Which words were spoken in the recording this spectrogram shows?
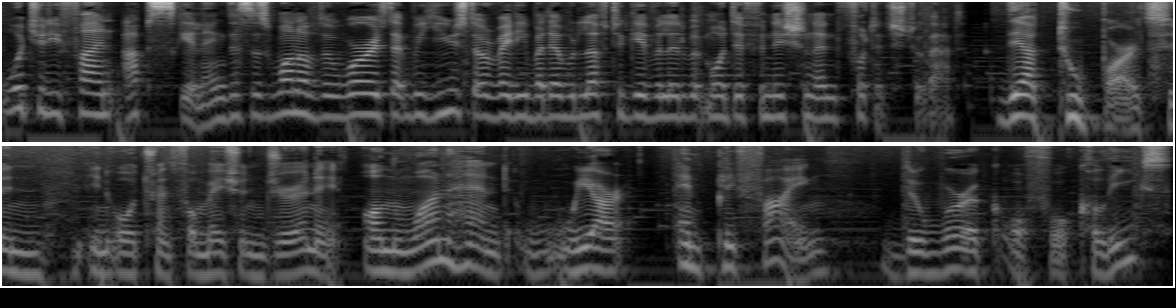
would you define upskilling? This is one of the words that we used already, but I would love to give a little bit more definition and footage to that. There are two parts in, in our transformation journey. On one hand, we are amplifying the work of our colleagues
